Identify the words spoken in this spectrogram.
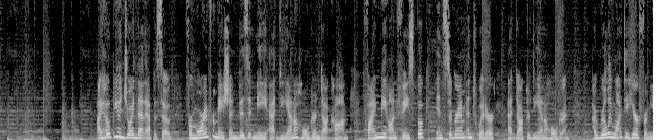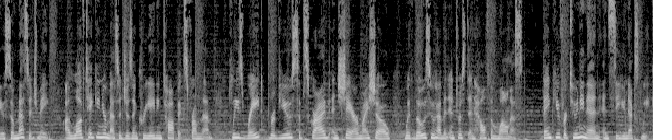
I hope you enjoyed that episode. For more information, visit me at deannaholdren.com. Find me on Facebook, Instagram, and Twitter at Dr. Deanna Holdren. I really want to hear from you, so message me. I love taking your messages and creating topics from them. Please rate, review, subscribe, and share my show with those who have an interest in health and wellness. Thank you for tuning in and see you next week.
